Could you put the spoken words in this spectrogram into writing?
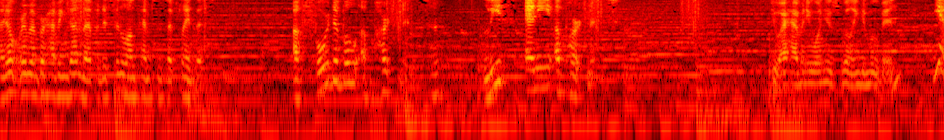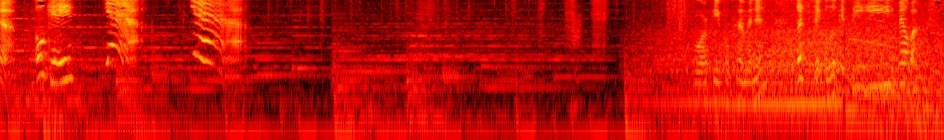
I don't remember having done that, but it's been a long time since I've played this. Affordable apartments, huh? Lease any apartment. Do I have anyone who's willing to move in? Yeah, okay, yeah! People coming in. Let's take a look at the mailbox.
